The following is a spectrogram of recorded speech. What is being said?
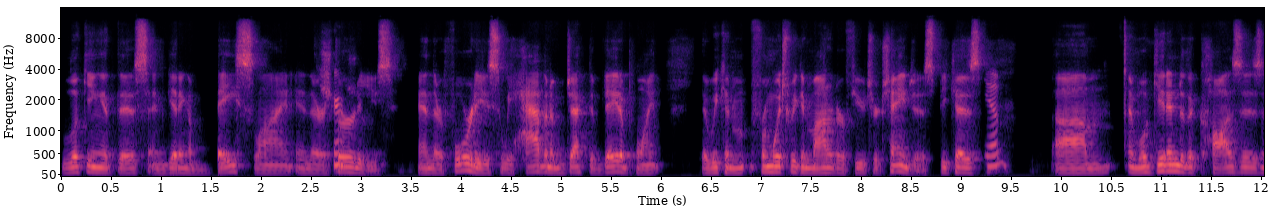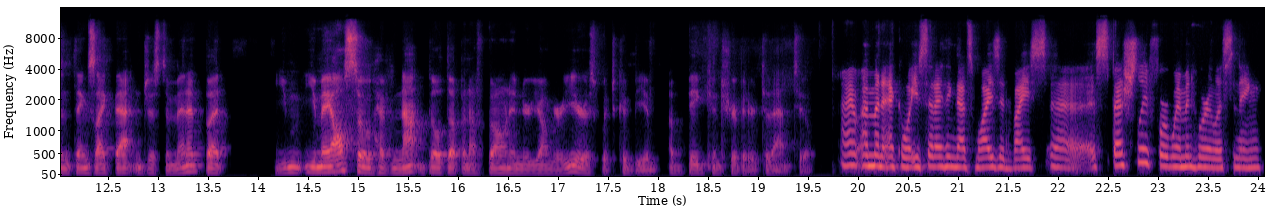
looking at this and getting a baseline in their sure. 30s and their 40s so we have an objective data point that we can from which we can monitor future changes because yep. um, and we'll get into the causes and things like that in just a minute but you, you may also have not built up enough bone in your younger years, which could be a, a big contributor to that too. I, am going to echo what you said. I think that's wise advice, uh, especially for women who are listening,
